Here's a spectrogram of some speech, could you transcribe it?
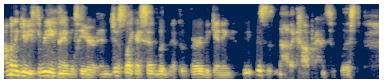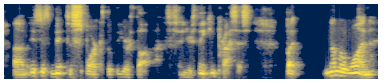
I'm going to give you three examples here, and just like I said with, at the very beginning, this is not a comprehensive list. Um, it's just meant to spark the, your thoughts and your thinking process. But number one,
